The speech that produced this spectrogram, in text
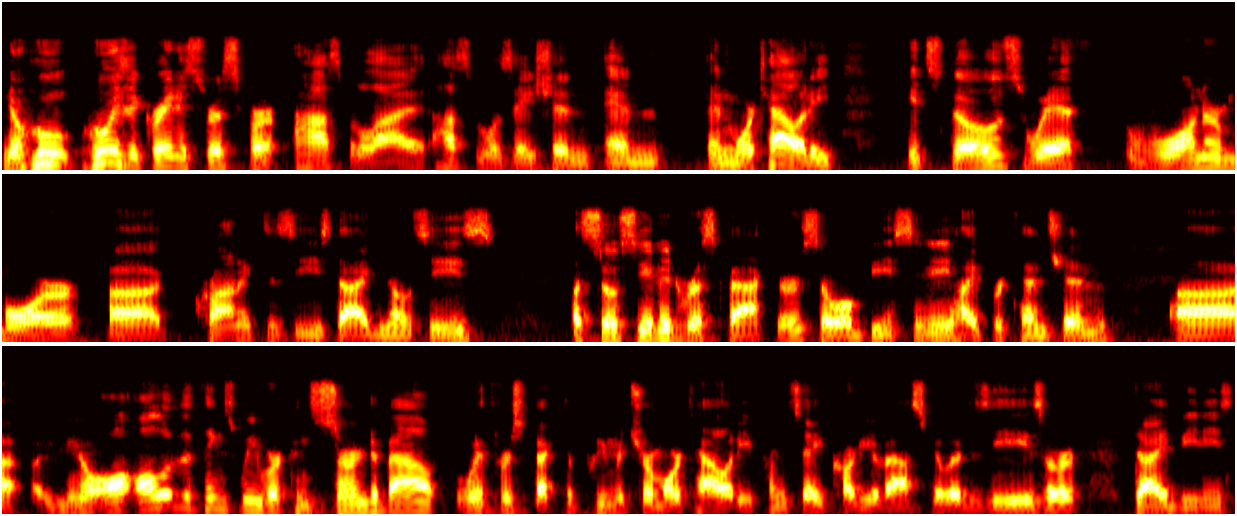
You know, who who is at greatest risk for hospitali- hospitalization and and mortality? It's those with one or more uh, chronic disease diagnoses, associated risk factors, so obesity, hypertension, uh, you know, all, all, of the things we were concerned about with respect to premature mortality from, say, cardiovascular disease or diabetes,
